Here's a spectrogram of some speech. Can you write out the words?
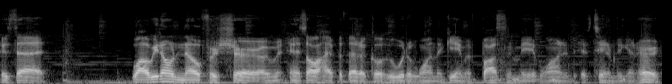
Is that while we don't know for sure, I mean, and it's all hypothetical, who would have won the game if Boston may have won if, if Tatum didn't get hurt,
